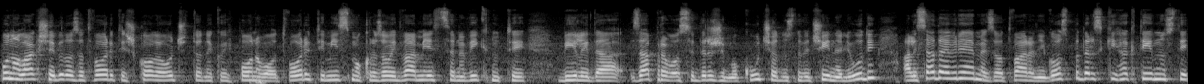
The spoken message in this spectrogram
Puno lakše je bilo zatvoriti škole očito nego ih ponovo otvoriti. Mi smo kroz ovih dva mjeseca naviknuti bili da zapravo se držimo kuće, odnosno većina ljudi, ali sada je vrijeme za otvaranje gospodarskih aktivnosti,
